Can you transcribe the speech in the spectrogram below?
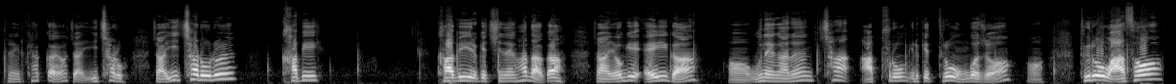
그냥 이렇게 할까요? 자, 2차로. 자, 2차로를 갑이 갑이 이렇게 진행하다가 자, 여기 A가 어, 운행하는 차 앞으로 이렇게 들어온 거죠. 어, 들어와서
